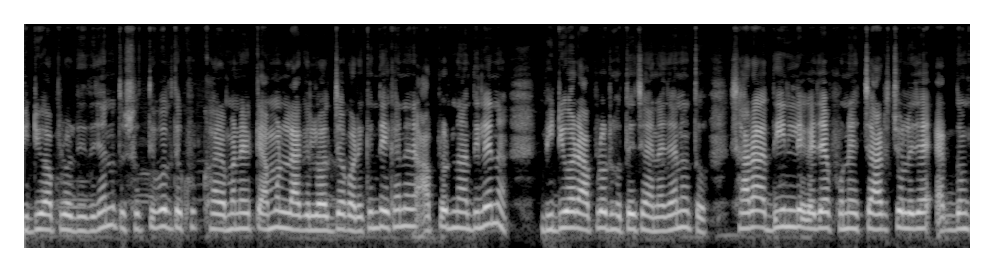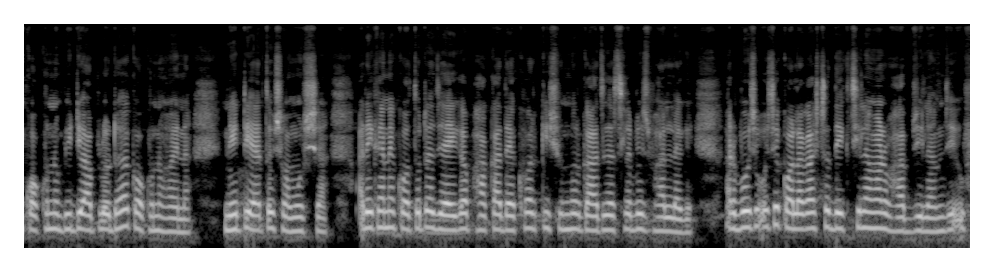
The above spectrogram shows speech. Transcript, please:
ভিডিও আপলোড দিতে, জানো তো? সত্যি বলতে খুব খারাপ মানে কেমন লাগে, লজ্জা করে। কিন্তু এখানে আপলোড না দিলে না ভিডিও আর আপলোড হতে চায় না, জানো তো? সারা দিন লেগে যায়, ফোনে চার্জ চলে যায়, একদম কখনো ভিডিও আপলোড হয়, কখনো হয় না। নেটে এত সমস্যা। আর এখানে কতটা জায়গা ফাঁকা, দেখো আর কি সুন্দর গাছগাছলা, বেশ ভালো লাগে। আর বসে বসে কলা গাছটা দেখছিলাম আর ভাবছিলাম যে, উফ,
